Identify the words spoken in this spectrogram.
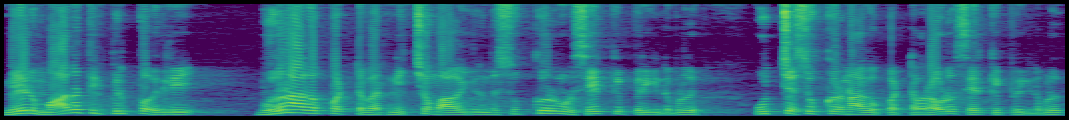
மேலும் மாதத்தின் பிற்பகுதியிலே புதனாகப்பட்டவர் நீச்சமாக இருந்து சுக்கரனோடு சேர்க்கை பெறுகின்ற பொழுது உச்ச சுக்கரனாகப்பட்டவரோடு சேர்க்கை பெறுகின்ற பொழுது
